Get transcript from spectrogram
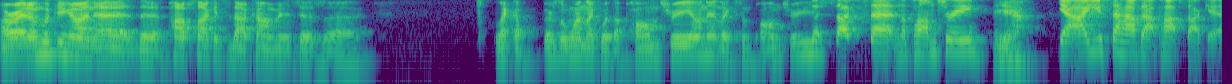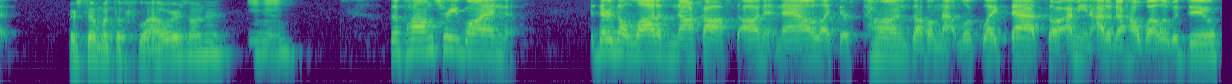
All right, I'm looking on uh, the popsockets.com and it says uh, like a there's a one like with a palm tree on it, like some palm trees. the sunset and the palm tree. Yeah, Yeah, I used to have that pop socket. there's some with the flowers on it. Mm-hmm. The palm tree one, there's a lot of knockoffs on it now. Like there's tons of them that look like that. So I mean, I don't know how well it would do.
